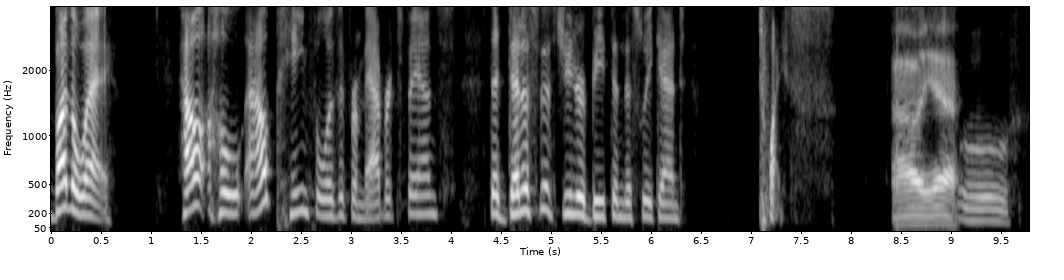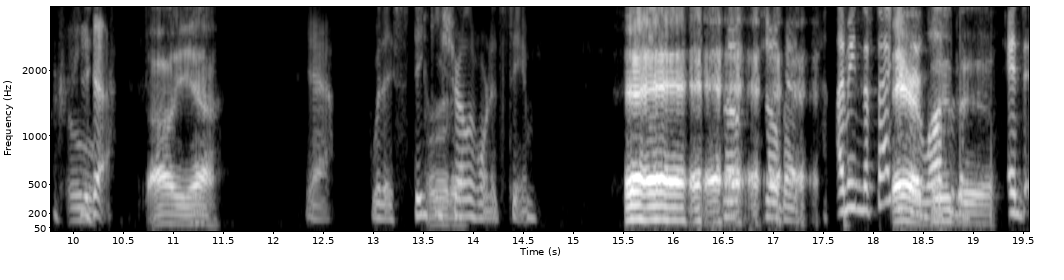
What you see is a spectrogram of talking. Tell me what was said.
By the way, how, how how painful is it for Mavericks fans that Dennis Smith Jr. beat them this weekend twice? Oh yeah. Ooh, ooh. Yeah. Oh yeah. Yeah, with a stinky Brutal. Charlotte Hornets team. so bad. I mean, the fact that They're they lost boo them, and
